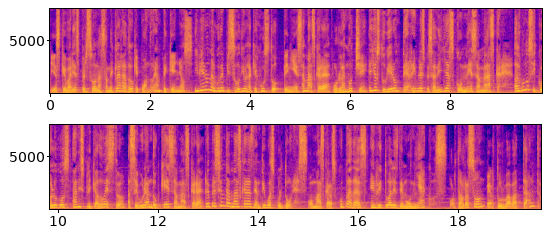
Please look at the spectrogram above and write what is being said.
Y es que varias personas han declarado que cuando eran pequeños y vieron algún episodio en la que Justo tenía esa máscara, por la noche ellos tuvieron terribles pesadillas con esa máscara. Algunos psicólogos han explicado esto, asegurando que esa máscara representa máscaras de antiguas culturas o máscaras ocupadas en rituales demoníacos. Por tal razón, perturbaba tanto.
